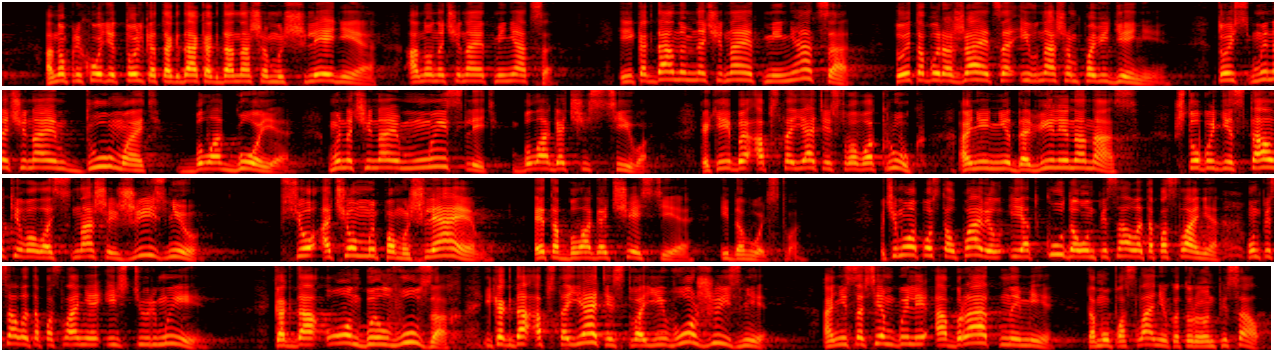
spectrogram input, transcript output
Оно приходит только тогда, когда наше мышление, оно начинает меняться. И когда оно начинает меняться, то это выражается и в нашем поведении. То есть мы начинаем думать благое, мы начинаем мыслить благочестиво. Какие бы обстоятельства вокруг, они не давили на нас, чтобы не сталкивалось с нашей жизнью, все, о чем мы помышляем, это благочестие и довольство. Почему апостол Павел и откуда он писал это послание? Он писал это послание из тюрьмы, когда он был в вузах, и когда обстоятельства его жизни, они совсем были обратными тому посланию, которое он писал.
